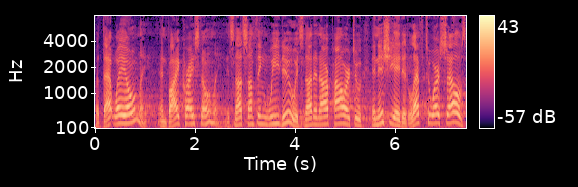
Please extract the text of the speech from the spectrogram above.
But that way only, and by Christ only. It's not something we do. It's not in our power to initiate it. Left to ourselves,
